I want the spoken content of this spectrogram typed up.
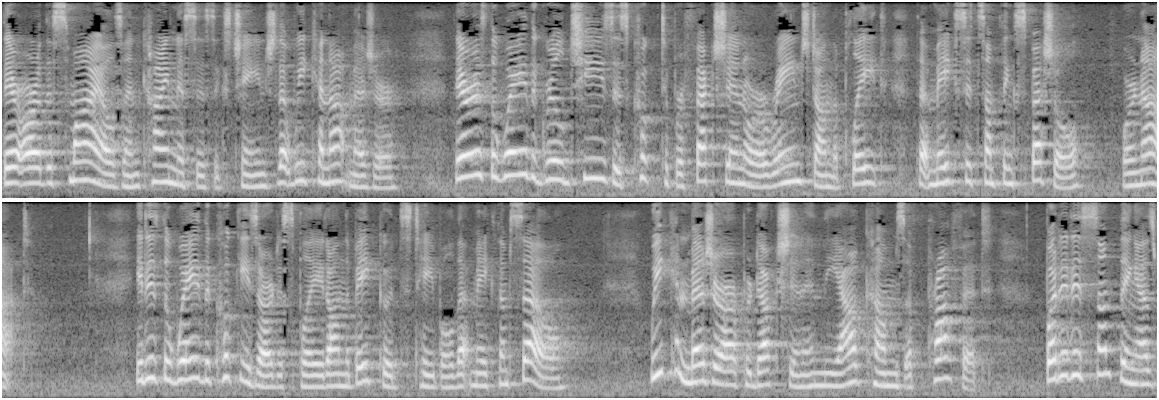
There are the smiles and kindnesses exchanged that we cannot measure. There is the way the grilled cheese is cooked to perfection or arranged on the plate that makes it something special or not. It is the way the cookies are displayed on the baked goods table that make them sell. We can measure our production in the outcomes of profit, but it is something as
